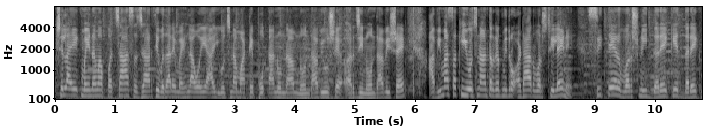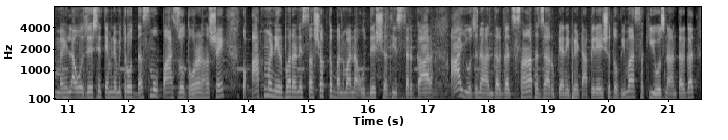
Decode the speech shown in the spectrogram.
છેલ્લા એક મહિનામાં પચાસ હજારથી વધારે મહિલાઓએ આ યોજના માટે પોતાનું નામ નોંધાવ્યું છે, અરજી નોંધાવી છે. આ વીમા સખી યોજના અંતર્ગત મિત્રો અઢાર વર્ષથી લઈને સિત્તેર વર્ષની દરેકે દરેક મહિલાઓ જે છે તેમને મિત્રો દસમું પાસ જો ધોરણ હશે. તો આત્મનિર્ભર અને સશક્ત બનવાના ઉદ્દેશ્યથી સરકાર આ યોજના અંતર્ગત સાત હજાર રૂપિયાની ભેટ આપી રહી છે. તો વીમા સખી યોજના અંતર્ગત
